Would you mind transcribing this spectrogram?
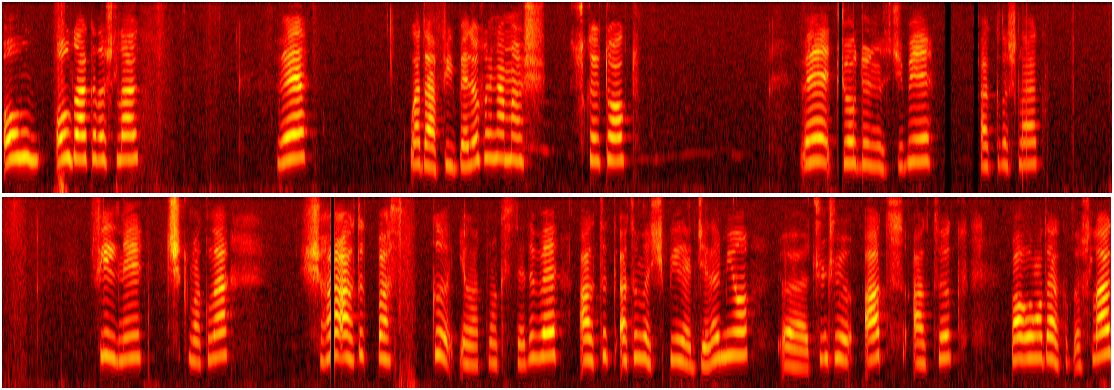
ol, oldu arkadaşlar. Ve burada fil B4 oynamış. Skriptok. Ve gördüğünüz gibi arkadaşlar filini çıkmakla şaha artık baskı yaratmak istedi ve artık atın hiçbir yere gelemiyor. Ee, çünkü at artık bağlamada arkadaşlar.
